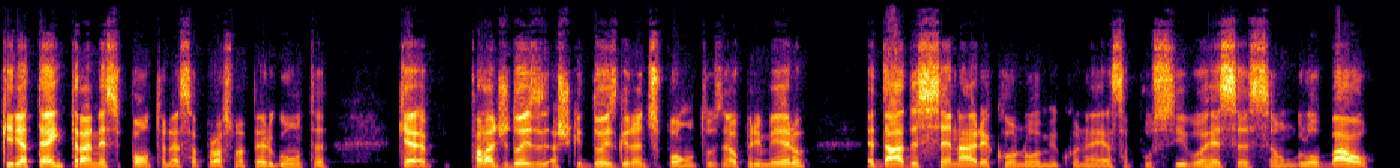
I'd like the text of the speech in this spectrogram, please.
queria até entrar nesse ponto, nessa próxima pergunta, que é falar de 2 acho que 2 grandes pontos, né, o primeiro é dado esse cenário econômico, né, essa possível recessão global,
